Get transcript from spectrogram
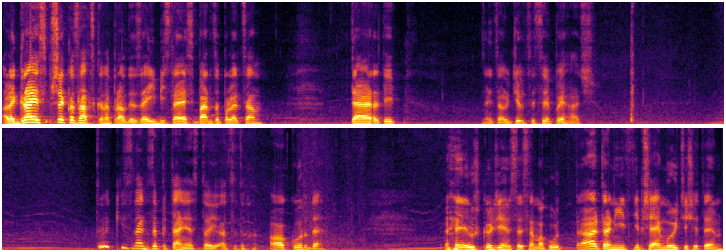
Ale gra jest przekozacka, naprawdę. Zajebista jest, bardzo polecam. Tertit. No i co, gdzie chcesz sobie pojechać? Tu jakiś znak zapytania stoi. O co tu? O kurde. Uszkodziłem sobie samochód. Ale to nic, nie przejmujcie się tym.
